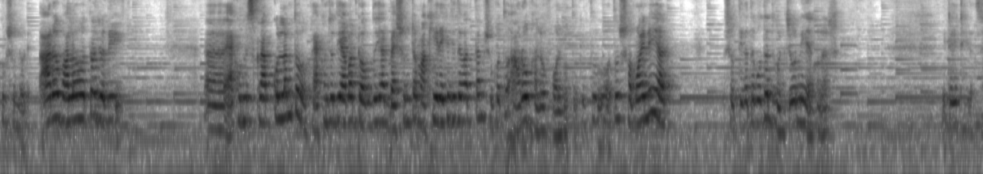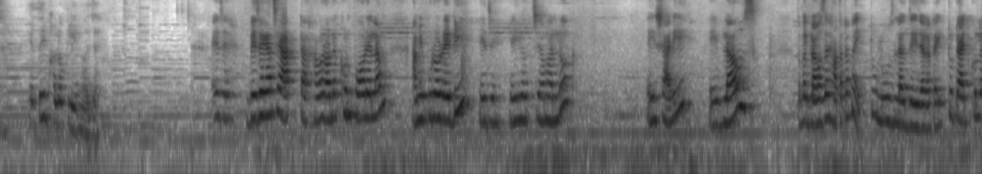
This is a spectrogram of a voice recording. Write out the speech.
খুব সুন্দর। আরও ভালো হতো যদি এখন স্ক্রাব করলাম তো, এখন যদি আবার টক দই আর বেসনটা মাখিয়ে রেখে দিতে পারতাম, শুকোতো আরও ভালো ফল হতো। কিন্তু অত সময় নেই আর সত্যি কথা বলতে ধৈর্যও নেই এখন আর। এটাই ঠিক আছে। এতেই ভালো ক্লিন হয়ে যায়। এই যে, বেজে গেছে আটটা, আবার অনেকক্ষণ পর এলাম, আমি পুরো রেডি এই যে, এই হচ্ছে আমার লুক এই শাড়ি, এই ব্লাউজ তবে ব্লাউজের হাতাটা না একটু লুজ লাগছে এই জায়গাটা, একটু টাইট করলে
